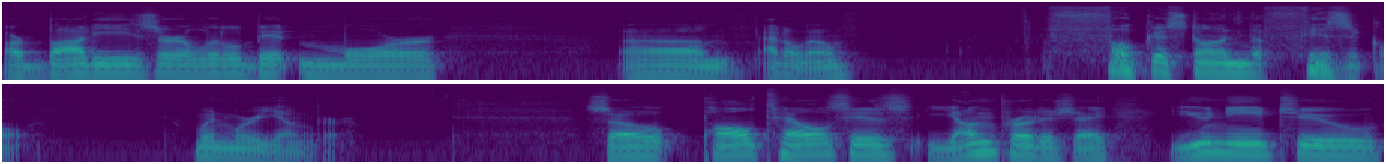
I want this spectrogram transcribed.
our bodies are a little bit more, um, I don't know, focused on the physical when we're younger. So Paul tells his young protege, you need to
